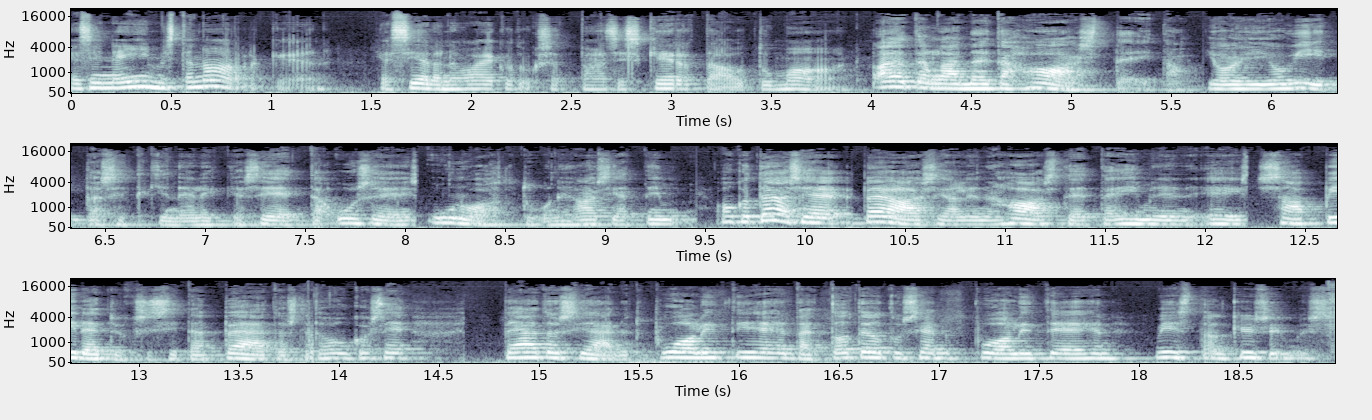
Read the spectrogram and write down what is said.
ja sinne ihmisten arkeen ja siellä ne vaikutukset pääsis kertautumaan. Ajatellaan näitä haasteita, joihin jo viittasitkin, eli se, että usein unohtuu ne asiat, niin onko tämä se pääasiallinen haaste, että ihminen ei saa pidetyksi sitä päätöstä? Onko se päätös jäänyt puolitiehen tai toteutus jäänyt puolitiehen? Mistä on kysymys?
